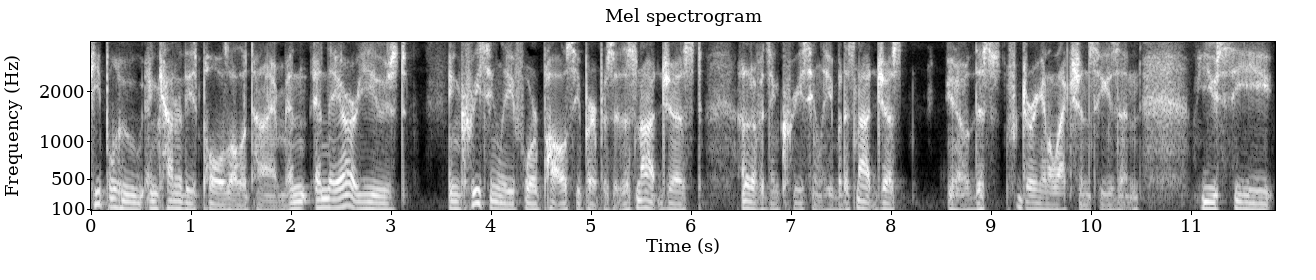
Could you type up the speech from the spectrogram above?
people who encounter these polls all the time, and, and they are used increasingly for policy purposes. It's not just, I don't know if it's increasingly, but it's not just, you know, this during an election season. You see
